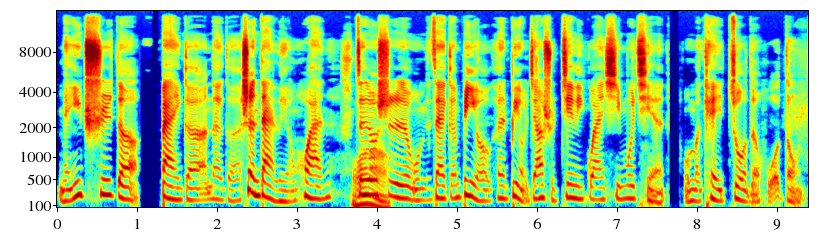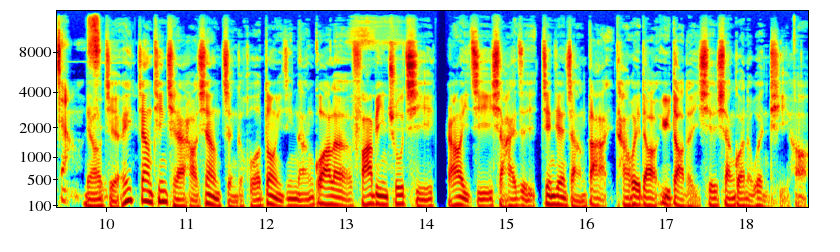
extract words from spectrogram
每一区的。办一个那个圣诞联欢，这就是我们在跟病友跟病友家属建立关系，目前我们可以做的活动，这样了解，哎，这样听起来好像整个活动已经囊括了发病初期，然后以及小孩子渐渐长大，他会到遇到的一些相关的问题哈。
